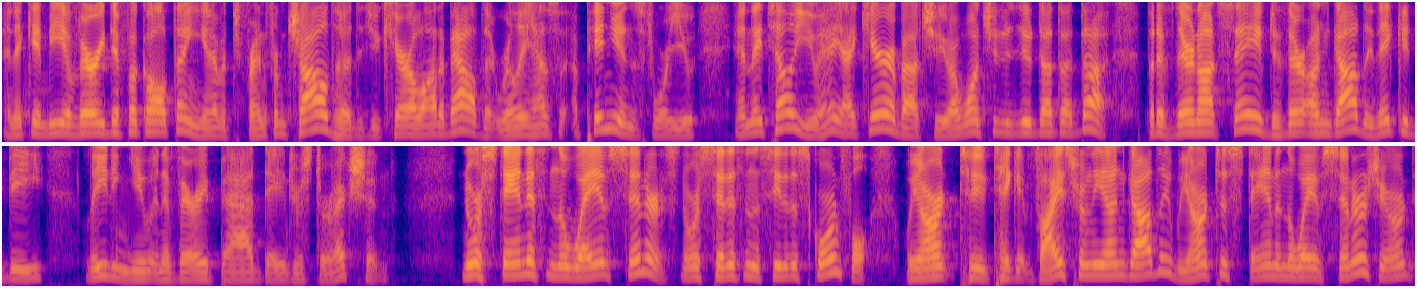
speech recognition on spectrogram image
And it can be a very difficult thing. You have a friend from childhood that you care a lot about that really has opinions for you, and they tell you, hey, I care about you. I want you to do dot, dot, dot. But if they're not saved, if they're ungodly, they could be leading you in a very bad, dangerous direction. Nor standeth in the way of sinners, nor sitteth in the seat of the scornful. We aren't to take advice from the ungodly. We aren't to stand in the way of sinners. We aren't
